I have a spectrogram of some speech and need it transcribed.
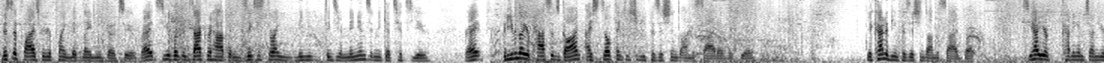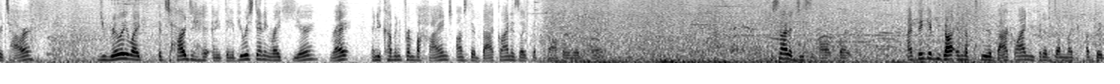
This applies for you're playing mid lane Neeko too, right? So you look exactly what happened. Ziggs is throwing things at your minions and it gets hits you, right? But even though your passive's gone, I still think you should be positioned on the side over here. You're kind of being positioned on the side, but See how you're cutting into under your tower? You really, like, it's hard to hit anything. If you were standing right here, right, and you come in from behind onto their back line is, like, the proper way to play. It's not a decent ult, but I think if you got in the through the back line, you could have done, like, a big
